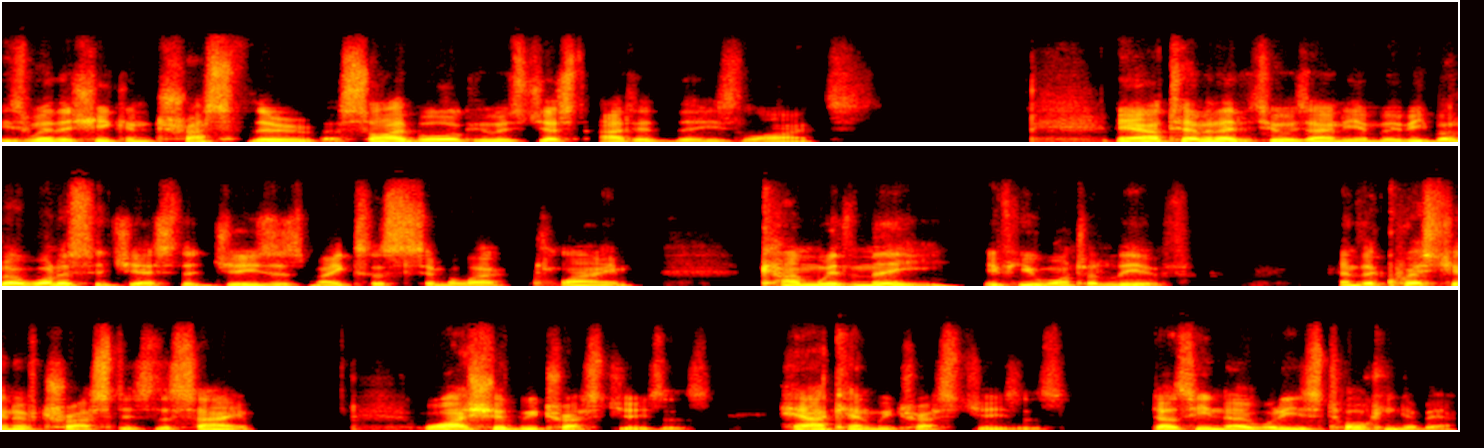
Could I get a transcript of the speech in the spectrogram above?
is whether she can trust the cyborg who has just uttered these lines. Now, Terminator 2 is only a movie, but I want to suggest that Jesus makes a similar claim Come with me if you want to live. And the question of trust is the same. Why should we trust Jesus? How can we trust Jesus? Does he know what he is talking about?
